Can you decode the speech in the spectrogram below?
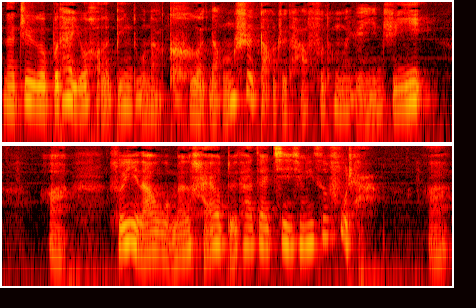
那这个不太友好的病毒呢，可能是导致他腹痛的原因之一啊。所以呢，我们还要对他再进行一次复查，啊，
